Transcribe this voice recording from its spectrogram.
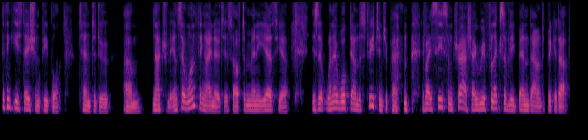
I think East Asian people tend to do um, naturally. And so, one thing I notice after many years here is that when I walk down the street in Japan, if I see some trash, I reflexively bend down to pick it up.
